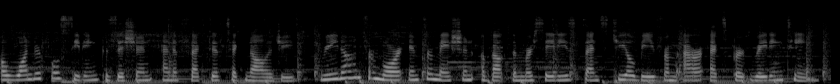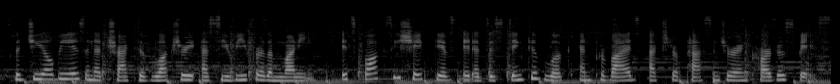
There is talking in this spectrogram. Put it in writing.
a wonderful seating position and effective technology. Read on for more information about the Mercedes-Benz GLB from our expert rating team. The GLB is an attractive luxury SUV for the money. Its boxy shape gives it a distinctive look and provides extra passenger and cargo space.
